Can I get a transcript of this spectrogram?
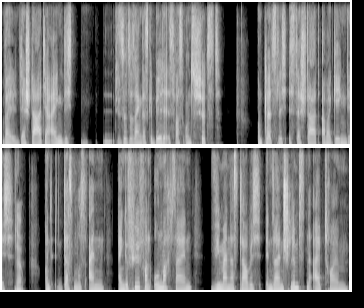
weil der Staat ja eigentlich sozusagen das Gebilde ist, was uns schützt. Und plötzlich ist der Staat aber gegen dich. Ja. Und das muss ein, ein Gefühl von Ohnmacht sein, wie man das, glaube ich, in seinen schlimmsten Albträumen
